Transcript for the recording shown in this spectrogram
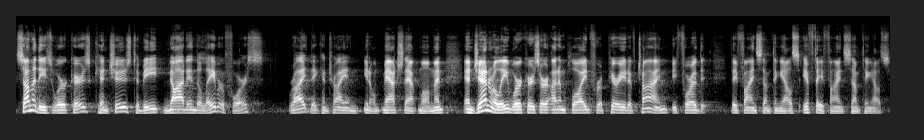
Some of these workers can choose to be not in the labor force, right? They can try and you know, match that moment. And generally, workers are unemployed for a period of time before they find something else, if they find something else.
